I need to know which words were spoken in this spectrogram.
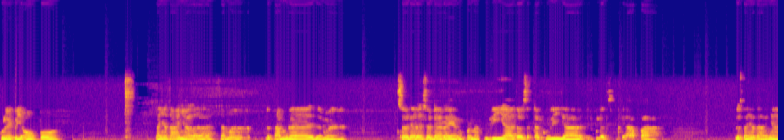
Kuliah kayak apa? Tanya-tanya lah sama tetangga sama saudara-saudara yang pernah kuliah atau sedang kuliah dari kuliah seperti apa. Terus tanya-tanya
